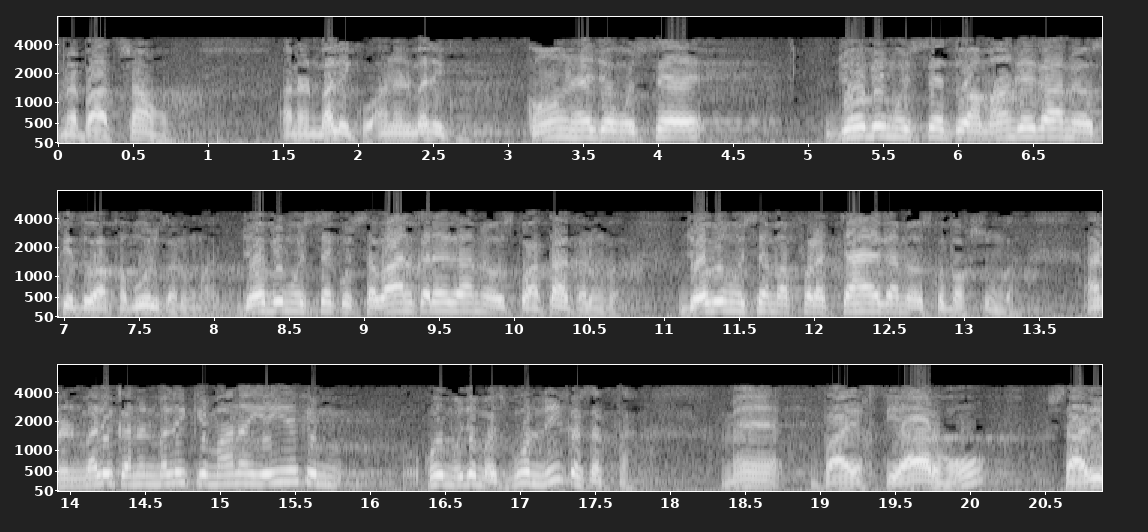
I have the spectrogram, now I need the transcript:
میں بادشاہ ہوں انل ملک ہوں انل ملک ہوں کون ہے جو مجھ سے جو بھی مجھ سے دعا مانگے گا میں اس کی دعا قبول کروں گا۔ جو بھی مجھ سے کچھ سوال کرے گا میں اس کو عطا کروں گا۔ جو بھی مجھ سے مغفرت چاہے گا میں اس کو بخشوں گا۔ انل ملک انل ملک کے معنی یہی ہے کہ کوئی مجھے مجبور نہیں کر سکتا۔ میں با اختیار ہوں، ساری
